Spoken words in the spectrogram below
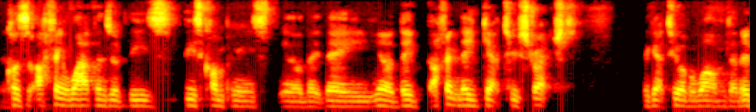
because I think what happens with these these companies, you know, they they you know they I think they get too stretched, they get too overwhelmed, and They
